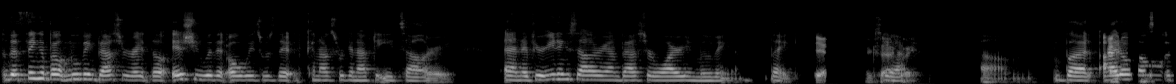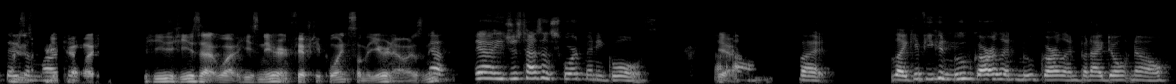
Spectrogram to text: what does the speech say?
The thing about moving Boeser, right? The issue with it always was that the Canucks were gonna have to eat salary. And if you're eating salary on Boeser, why are you moving him? Like, Yeah, Exactly. Um, but I don't know if there's a market. he he's at what? He's nearing 50 points on the year now, isn't he? Yeah. Yeah, he just hasn't scored many goals. Yeah. Um, but like if you can move Garland, move Garland, but I don't know.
